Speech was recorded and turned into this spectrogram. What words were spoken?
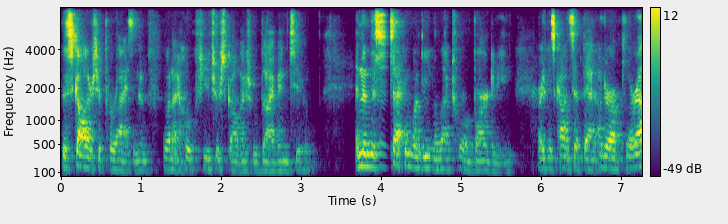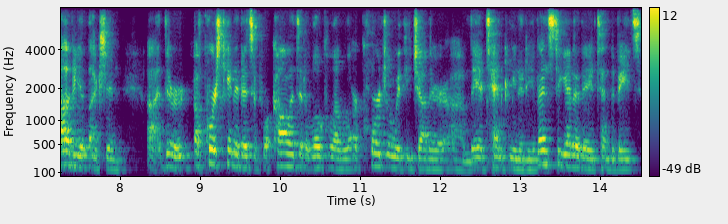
the scholarship horizon of what I hope future scholars will dive into. And then the second one being electoral bargaining, right? This concept that under our plurality election, uh, there, of course, candidates at Fort Collins at a local level are cordial with each other. Um, they attend community events together, they attend debates.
